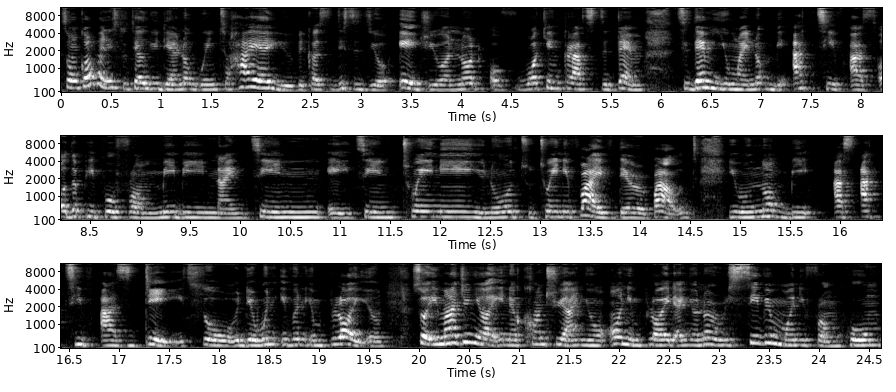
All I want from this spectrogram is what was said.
Some companies will tell you they are not going to hire you because this is your age. You are not of working class to them. To them you might not be active as other people from maybe 19 18 20 you know to 25 thereabout. You will not be as active as they. So they won't even employ you. So imagine you're in a country and you're unemployed and you're not receiving money from home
